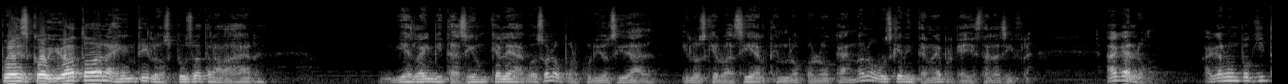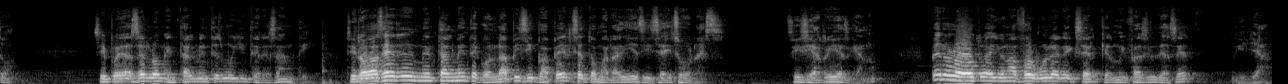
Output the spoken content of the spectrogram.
Pues cogió a toda la gente y los puso a trabajar. Y es la invitación que le hago solo por curiosidad. Y los que lo acierten lo colocan. No lo busquen en internet porque ahí está la cifra. Hágalo. Hágalo un poquito. Si puede hacerlo mentalmente es muy interesante. Si lo va a hacer mentalmente con lápiz y papel se tomará 16 horas. Si se arriesga, ¿no? Pero lo otro hay una fórmula en Excel que es muy fácil de hacer y ya.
